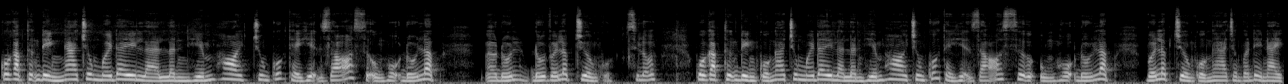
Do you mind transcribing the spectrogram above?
Cuộc gặp thượng đỉnh Nga Trung mới đây là lần hiếm hoi Trung Quốc thể hiện rõ sự ủng hộ đối lập Ờ, đối đối với lập trường của xin lỗi cuộc gặp thượng đỉnh của nga trung mới đây là lần hiếm hoi trung quốc thể hiện rõ sự ủng hộ đối lập với lập trường của nga trong vấn đề này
